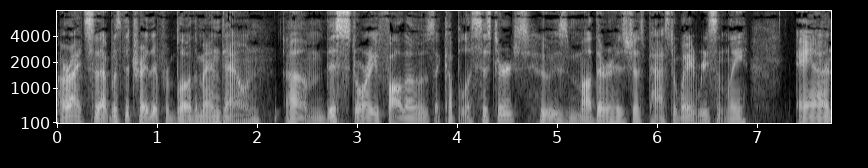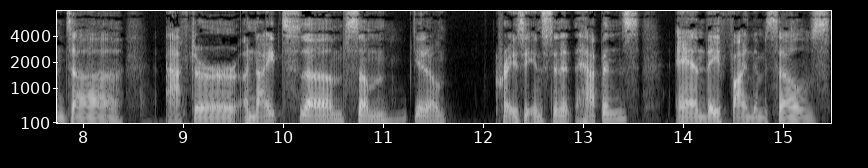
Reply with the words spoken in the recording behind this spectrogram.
All right, so that was the trailer for Blow the Man Down. Um, this story follows a couple of sisters whose mother has just passed away recently, and uh, after a night, um, some you know crazy incident happens, and they find themselves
